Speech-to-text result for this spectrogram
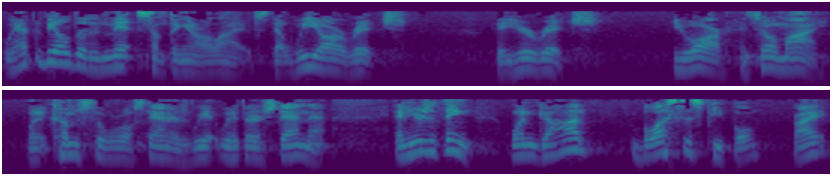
we have to be able to admit something in our lives that we are rich, that you're rich. You are, and so am I. When it comes to the world standards, we, we have to understand that. And here's the thing when God blesses people, right?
